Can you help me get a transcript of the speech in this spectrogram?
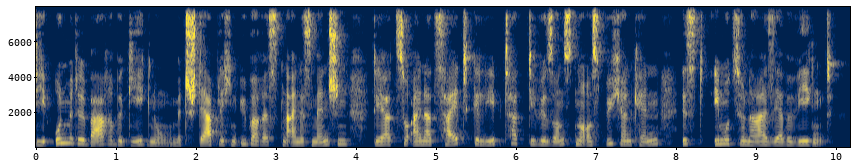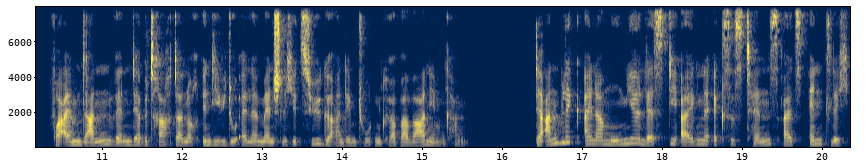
die unmittelbare Begegnung mit sterblichen Überresten eines Menschen, der zu einer Zeit gelebt hat, die wir sonst nur aus Büchern kennen, ist emotional sehr bewegend, vor allem dann, wenn der Betrachter noch individuelle menschliche Züge an dem toten Körper wahrnehmen kann. Der Anblick einer Mumie lässt die eigene Existenz als endlich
